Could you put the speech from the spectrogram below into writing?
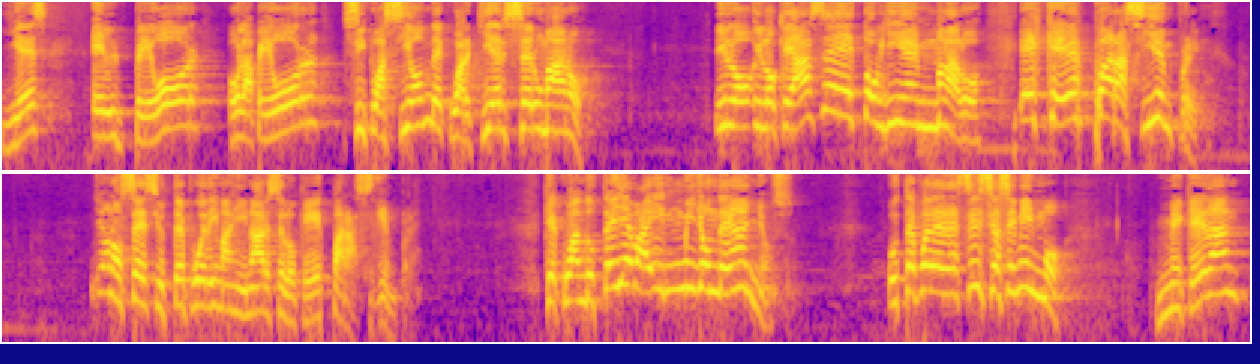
Y es el peor o la peor situación de cualquier ser humano. Y lo, y lo que hace esto bien malo es que es para siempre. Yo no sé si usted puede imaginarse lo que es para siempre. Que cuando usted lleva ahí un millón de años, usted puede decirse a sí mismo, me quedan...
